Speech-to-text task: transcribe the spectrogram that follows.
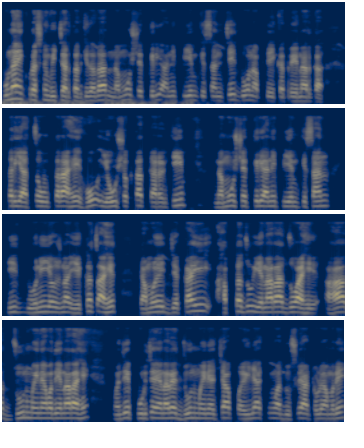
पुन्हा एक प्रश्न विचारतात की दादा नमो शेतकरी आणि पीएम किसानचे दोन हप्ते एकत्र येणार का? तर याचं उत्तर आहे हो येऊ शकतात. कारण की नमो शेतकरी आणि पीएम किसान ही दोन्ही योजना एकच आहेत. त्यामुळे जे काही हप्ता जो येणारा जो आहे हा जून महिन्यामध्ये येणार आहे. म्हणजे पुढच्या येणाऱ्या जून महिन्याच्या पहिल्या किंवा दुसऱ्या आठवड्यामध्ये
